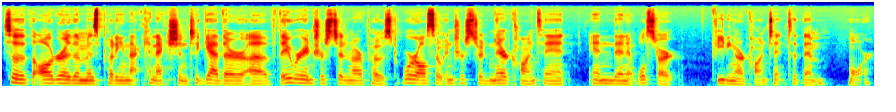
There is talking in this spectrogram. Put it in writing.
so that the algorithm is putting that connection together of they were interested in our post we're also interested in their content and then it will start feeding our content to them more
